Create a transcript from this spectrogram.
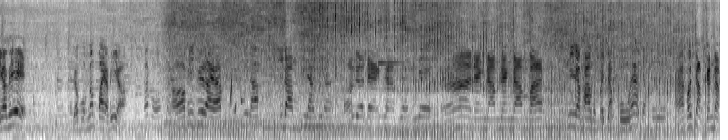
ดีครับพี่ เดี๋ยวผมต้องไปอะพี่เหรอ ครับผม อ๋อ พี่ชื่ออะไรครับ พี่ดพี่ดำ พี่ดำ พี่ดำ อ๋อ เรือแดงใช่ไหมำเรือสีแดง อ่า แดงดำแดงดำไปพี่จะพาผมไปจับปูฮะ จับปู อ่าเขาจับกันแบบ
